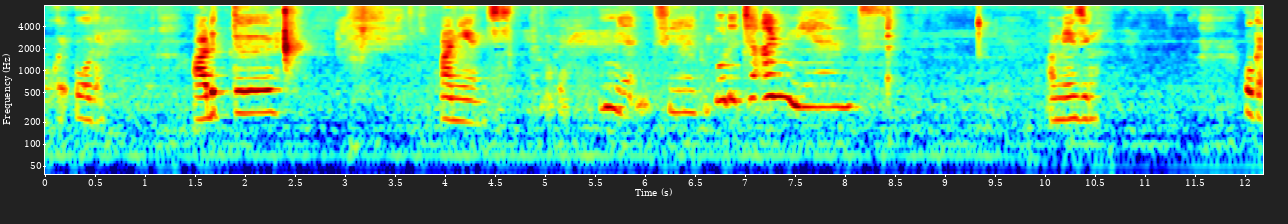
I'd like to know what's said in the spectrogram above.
ஓகே போதும். அடுத்து அனியன்ஸ் எனக்கு பிடிச்ச onions. அமேசிங் ஓகே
